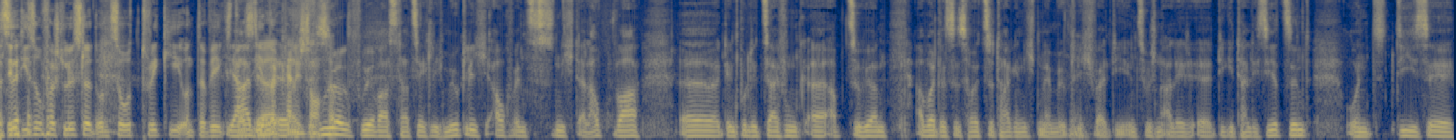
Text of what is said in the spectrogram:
sind die so verschlüsselt und so tricky unterwegs, ja, dass ihr da keine äh, Chance früher, habt? Früher war es tatsächlich möglich, auch wenn es nicht erlaubt war, äh, den Polizeifunk äh, abzuhören. Aber das ist heutzutage nicht mehr möglich, ja. weil die inzwischen alle äh, digitalisiert sind. Und diese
